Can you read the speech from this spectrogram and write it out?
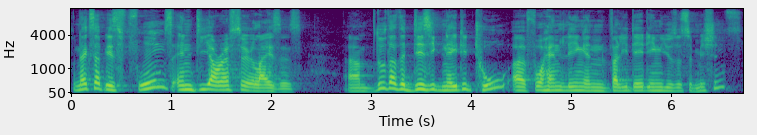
So next up is forms and DRF serializers. Um, those are the designated tool uh, for handling and validating user submissions.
